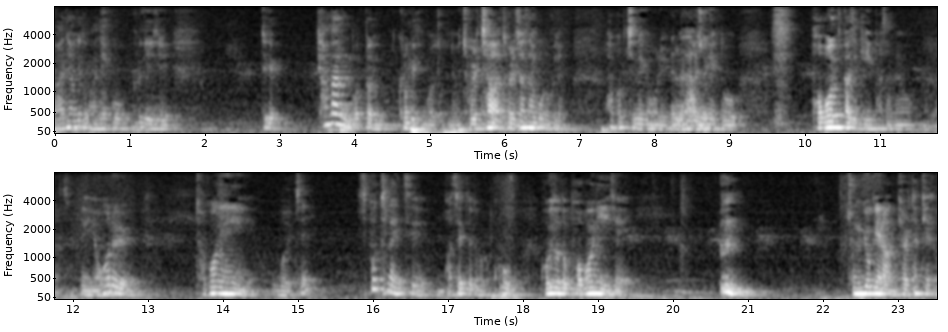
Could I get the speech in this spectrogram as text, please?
많이 하기도 많이 했고 그게 이제 되게 편한 어떤 그런 게 된 거죠. 그냥 절차 절차상으로 그냥 확확 진행해 버리고 나중에 또 법원까지 개입하잖아요. 네, 영화를 저번에 뭐였지? 스포트라이트 봤을 때도 그렇고 거기서도 법원이 이제 종교계랑 결탁해서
